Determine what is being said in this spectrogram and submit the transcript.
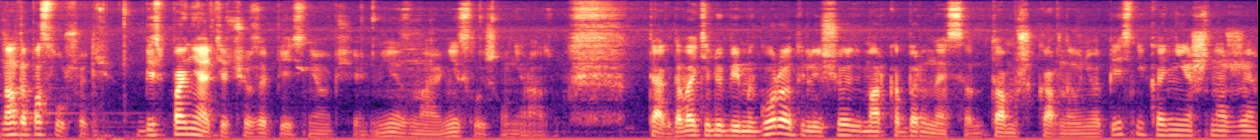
Надо послушать. Без понятия, что за песня вообще. Не знаю, не слышал ни разу. Так, давайте «Любимый город» или еще Марка Бернеса. Там шикарные у него песни, конечно же.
